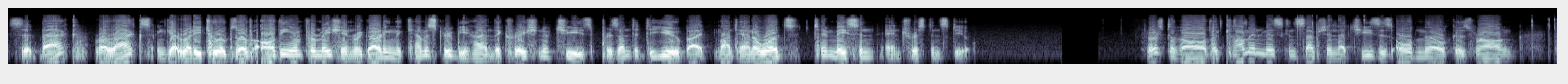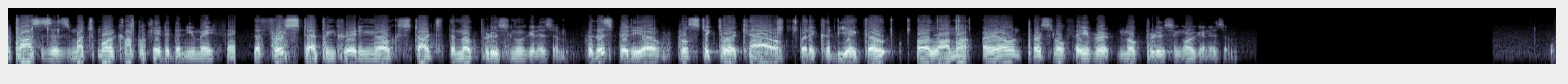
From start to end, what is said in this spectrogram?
Sit back, relax, and get ready to absorb all the information regarding the chemistry behind the creation of cheese presented to you by Montana Woods, Tim Mason, and Tristan Steele. First of all, the common misconception that cheese is old milk is wrong. The process is much more complicated than you may think. The first step in creating milk starts at the milk producing organism. For this video, we'll stick to a cow, but it could be a goat, or a llama, or your own personal favorite milk producing organism.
